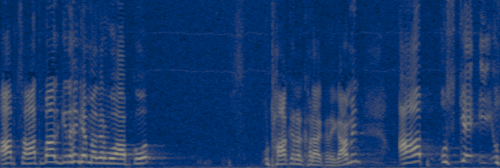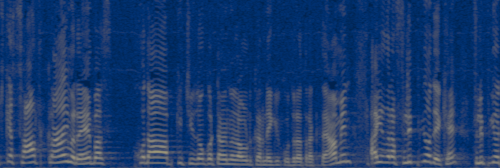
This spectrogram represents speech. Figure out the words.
آپ سات بار گریں گے مگر وہ آپ کو اٹھا کر کھڑا کرے گا۔ آمین۔ آپ اس کے اس کے ساتھ قائم رہیں بس۔ خدا آپ کی چیزوں کو ٹرن اراؤنڈ کرنے کی قدرت رکھتا ہے۔ آمین۔ آئیے ذرا فلپیوں دیکھیں۔ فلپیوں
